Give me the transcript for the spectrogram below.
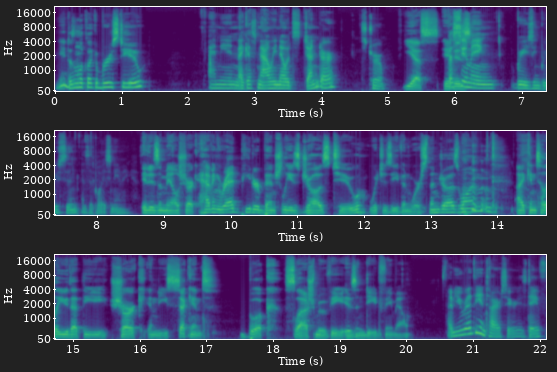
Yeah, it doesn't look like a Bruce to you? I mean, I guess now we know it's gender. It's true. Yes, it is. Assuming we're using Bruce as a boy's name, It is a male shark. Having read Peter Benchley's Jaws 2, which is even worse than Jaws 1, I can tell you that the shark in the second book slash movie is indeed female. Have you read the entire series, Dave?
